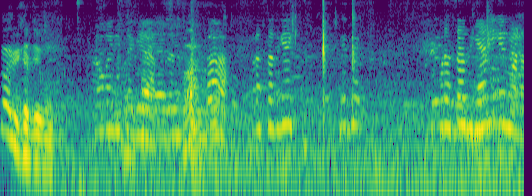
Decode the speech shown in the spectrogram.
प्रसाद घ्या प्रसाद घ्या की मला?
